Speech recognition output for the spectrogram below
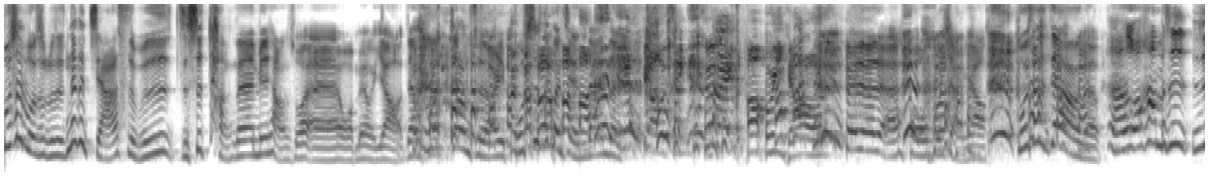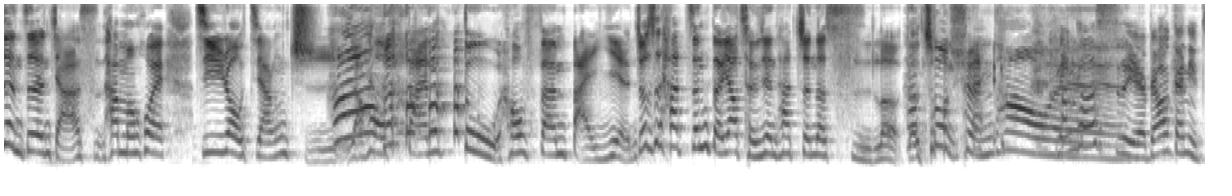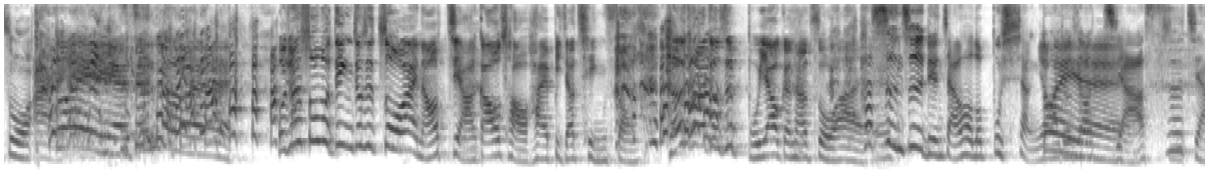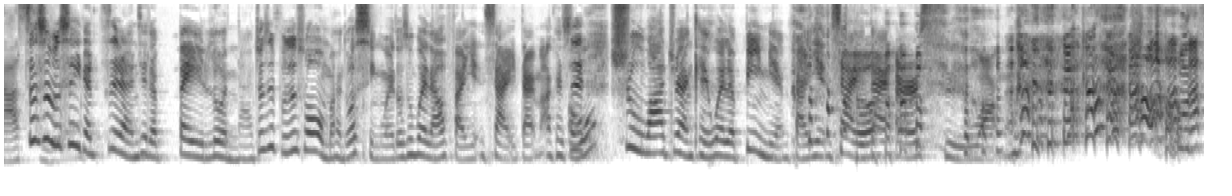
然后他就说：“不是，不是，不是，那个假死不是只是躺在那边想说，哎，我没有要，这样这样子而已，不是这么简单的 表情太高腰。对对对，我不想要，不是这样的。他说他们是认真的假死，他们会肌肉僵直，然后翻肚，然后翻白眼，就是他真的要呈现他真的死了的做全套，哎，宁可死也不要跟你做爱，对耶，真的哎。” 我觉得说不定就是做爱，然后假高潮还比较轻松。可是他就是不要跟他做爱，他甚至连假高潮都不想要，对就是要假死假死。这是不是一个自然界的悖论啊？就是不是说我们很多行为都是为了要繁衍下一代嘛？可是树蛙居然可以为了避免繁衍下一代而死亡，好赞！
